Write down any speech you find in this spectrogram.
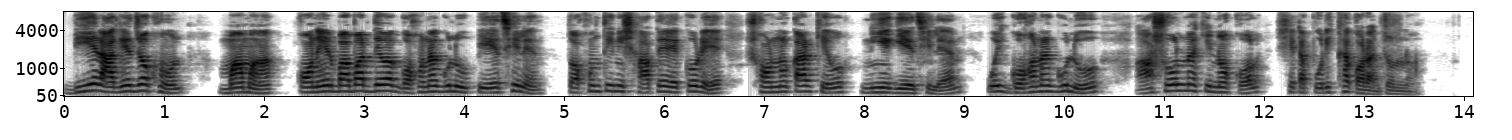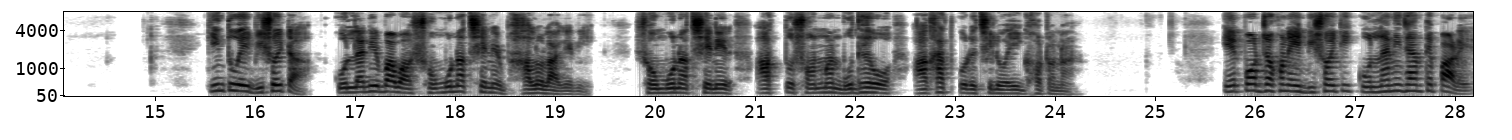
বিয়ের আগে যখন মামা কনের বাবার দেওয়া গহনাগুলো পেয়েছিলেন তখন তিনি সাথে করে স্বর্ণকারকেও নিয়ে গিয়েছিলেন। ওই গহনাগুলো আসল নাকি নকল সেটা পরীক্ষা করার জন্য। কিন্তু এই বিষয়টা কল্যাণীর বাবা শম্ভুনাথ সেনের ভালো লাগেনি। শম্ভুনাথ সেনের আত্মসম্মান বোধেও আঘাত করেছিল এই ঘটনা। এরপর যখন এই বিষয়টি কল্যাণী জানতে পারে,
